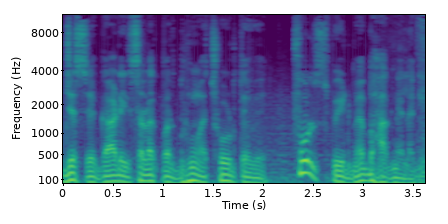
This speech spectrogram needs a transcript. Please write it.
जिससे गाड़ी सड़क पर धुआँ छोड़ते हुए फुल स्पीड में भागने लगी।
